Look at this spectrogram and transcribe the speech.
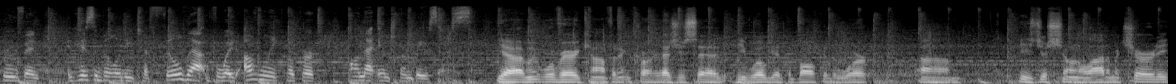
proven in his ability to fill that void of Malik Hooker on that interim basis? Yeah, I mean, we're very confident in Khari. As you said, he will get the bulk of the work. Um, he's just shown a lot of maturity,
